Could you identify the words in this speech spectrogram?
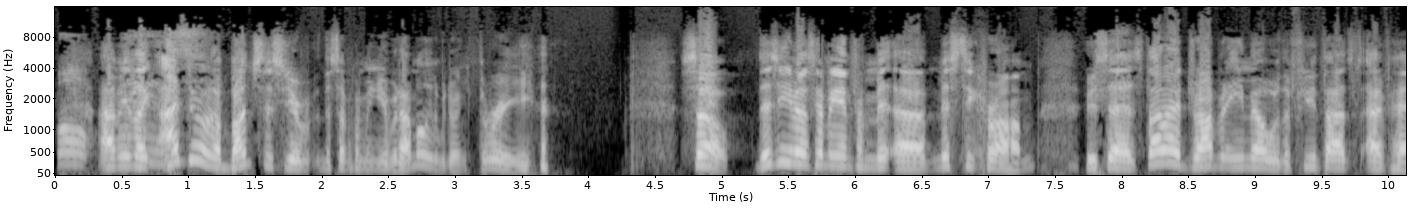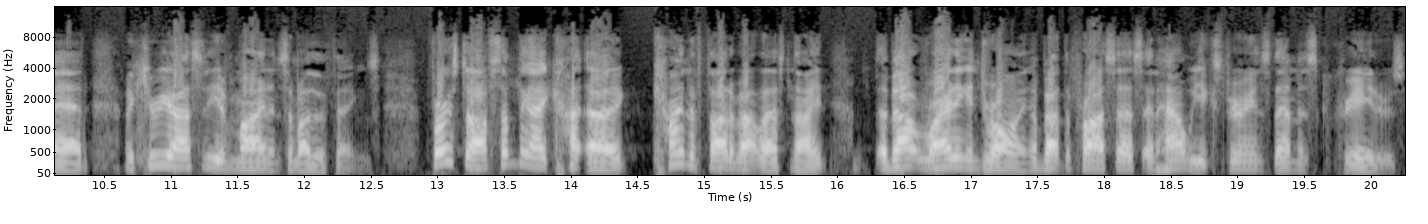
Well, I mean, like thing I'm doing a bunch this year, this upcoming year, but I'm only going to be doing three. so this email is coming in from uh, Misty Crom, who says, "Thought I'd drop an email with a few thoughts I've had, a curiosity of mine, and some other things. First off, something I uh, kind of thought about last night about writing and drawing, about the process and how we experience them as creators."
